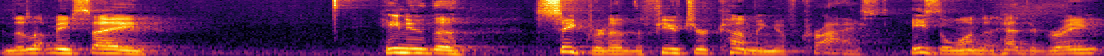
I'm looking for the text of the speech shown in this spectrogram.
And then let me say, he knew the secret of the future coming of Christ. He's the one that had the great,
